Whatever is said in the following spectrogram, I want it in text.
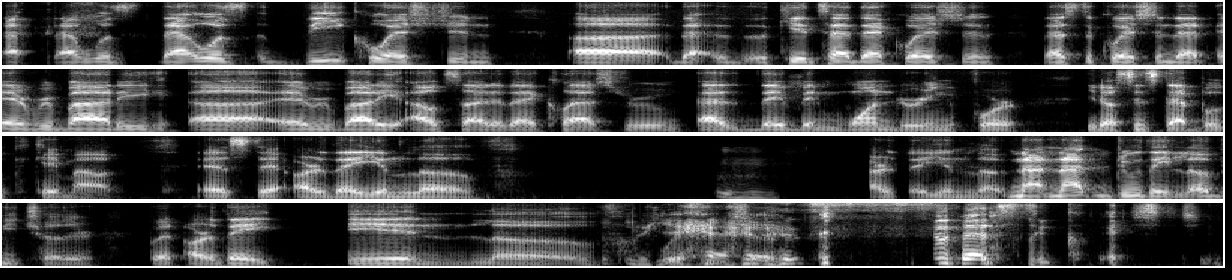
That, that was that was the question. Uh, that the kids had that question. That's the question that everybody, uh, everybody outside of that classroom, as they've been wondering for you know since that book came out. As that are they in love? mhm. Are they in love? Not not do they love each other, but are they in love with each other? yes. That's the question.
